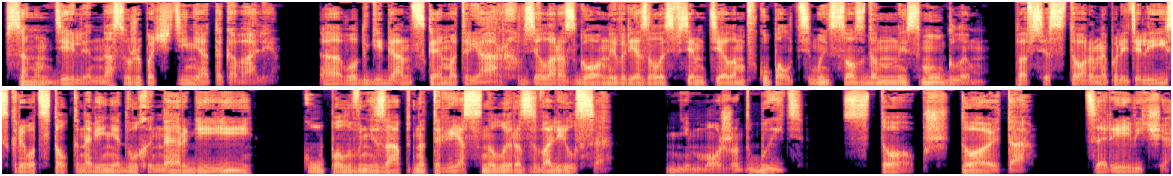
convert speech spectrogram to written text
В самом деле, нас уже почти не атаковали. А вот гигантская матриарх взяла разгон и врезалась всем телом в купол тьмы, созданный смуглым. Во все стороны полетели искры от столкновения двух энергий, и... Купол внезапно треснул и развалился. Не может быть. Стоп, что это? Царевича,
